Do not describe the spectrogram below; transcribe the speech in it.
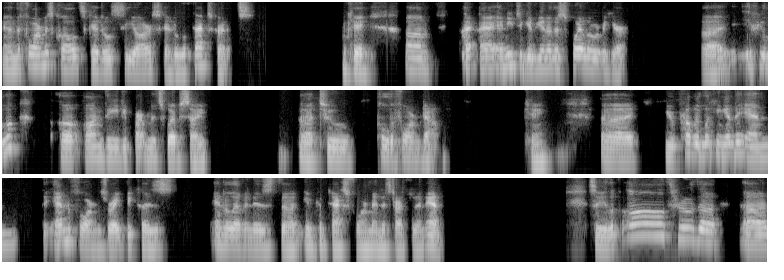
And the form is called Schedule CR, Schedule of Tax Credits. Okay, um, I, I, need to give you another spoiler over here. Uh, if you look, uh, on the department's website, uh, to pull the form down. Okay, uh, you're probably looking in the N, the N forms, right? Because N eleven is the income tax form and it starts with an N. So you look all through the, uh,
